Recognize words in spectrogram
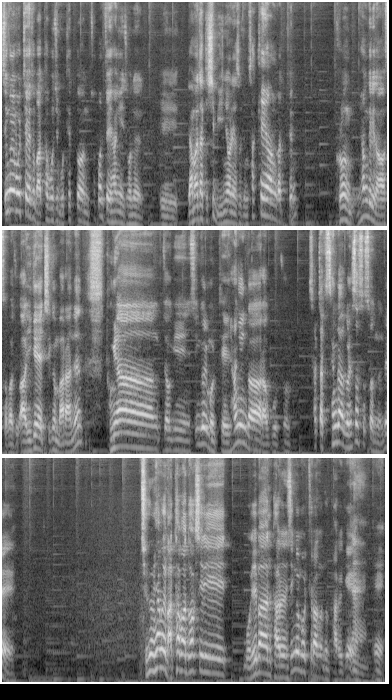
싱글 몰트에서 맡아보지 못했던 첫 번째 향이 저는 이 야마자키 12년에서 좀 사케 향 같은 그런 향들이 나왔어가지고 아 이게 지금 말하는 동양적인 싱글 몰트의 향인가라고 좀 살짝 생각을 했었었는데 지금 향을 맡아봐도 확실히 뭐 일반 다른 싱글 몰트랑은 좀 다르게 네. 예.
